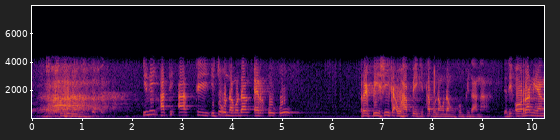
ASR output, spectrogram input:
ini hati-hati itu undang-undang RUU revisi KUHP kitab undang-undang hukum pidana jadi orang yang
